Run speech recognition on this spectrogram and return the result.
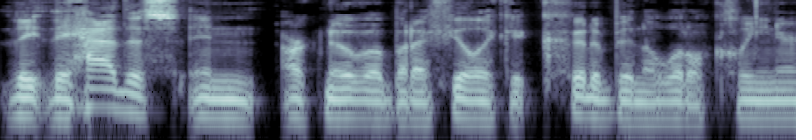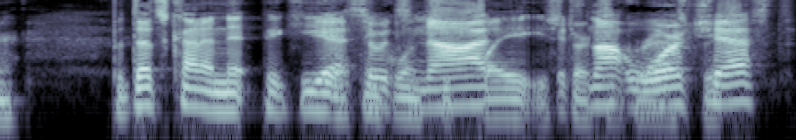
they, they had this in Ark Nova, but I feel like it could have been a little cleaner. But that's kind of nitpicky. Yeah, so it's not, it, it's not War Chest.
